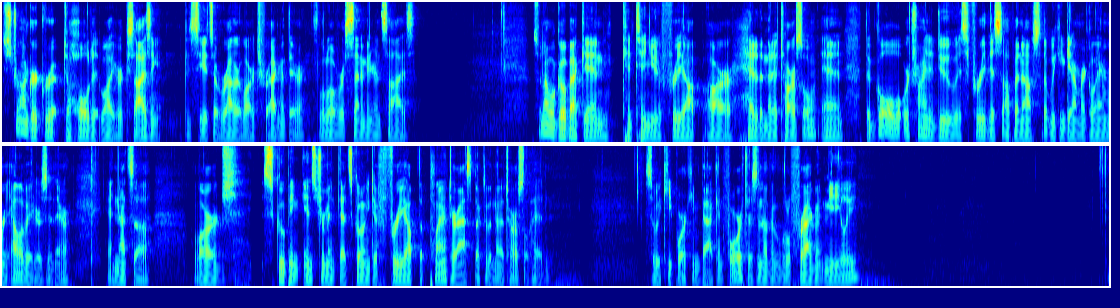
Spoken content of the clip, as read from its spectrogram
stronger grip to hold it while you're excising it. You can see it's a rather large fragment there. It's a little over a centimeter in size. So now we'll go back in, continue to free up our head of the metatarsal. And the goal, what we're trying to do is free this up enough so that we can get our McGlamry elevators in there. And that's a large scooping instrument that's going to free up the plantar aspect of the metatarsal head. So we keep working back and forth. There's another little fragment medially.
